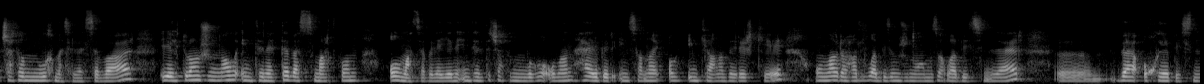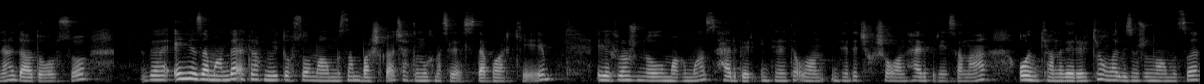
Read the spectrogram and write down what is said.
çatımlılıq məsələsi var. Elektron jurnal internetdə və smartfon olmasa belə, yəni internetdə çatımlılığı olan hər bir insana o imkanı verir ki, onlar rahatlıqla bizim jurnalımızı ala bilsinlər və oxuya bilsinlər daha doğrusu. Və eyni zamanda ətraf mühit dostu olmağımızdan başqa çətinlik məsələsi də var ki, elektron jurnal olmağımız hər bir internetə olan, internetə çıxışı olan hər bir insana o imkanı verir ki, onlar bizim jurnalımızı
